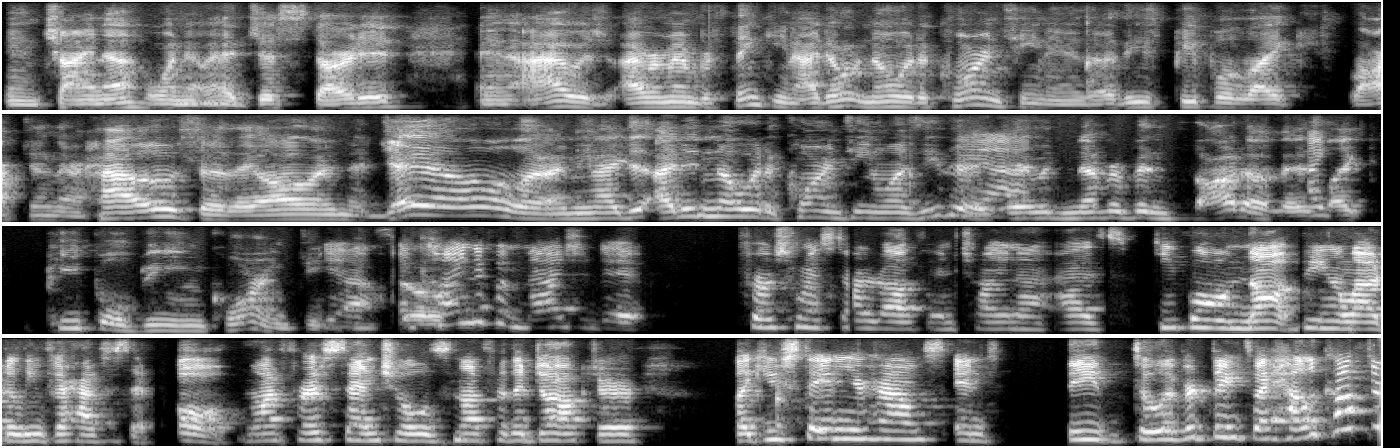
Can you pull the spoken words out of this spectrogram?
in China when it Mhm. had just started. And I was I remember thinking, I don't know what a quarantine is. Are these people like locked in their house? Are they all in the jail? Or I mean, I, di- I didn't know what a quarantine was either. It, Yeah. it would never been thought of as I- like people being quarantined. yeah, So- I kind of imagined it first when it started off in China as people not being allowed to leave their houses at all, not for essentials, not for the doctor. Like you stayed in your house and they delivered things by helicopter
